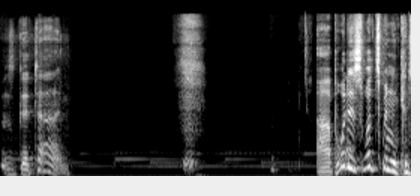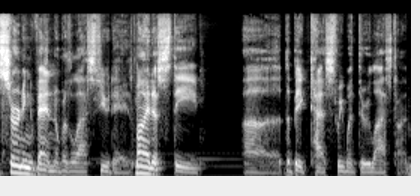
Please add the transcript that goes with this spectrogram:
it was a good time. Uh, but what is what's been concerning Ven over the last few days, minus the uh, the big test we went through last time?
